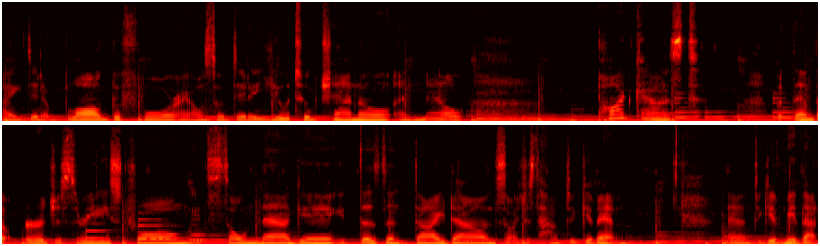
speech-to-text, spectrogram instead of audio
I did a blog before, I also did a YouTube channel, and now podcast. But then the urge is really strong, it's so nagging, it doesn't die down, so I just have to give in. And to give me that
